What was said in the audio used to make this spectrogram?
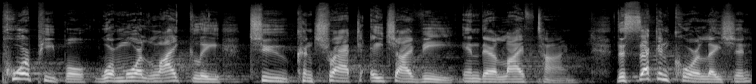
poor people were more likely to contract HIV in their lifetime. The second correlation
